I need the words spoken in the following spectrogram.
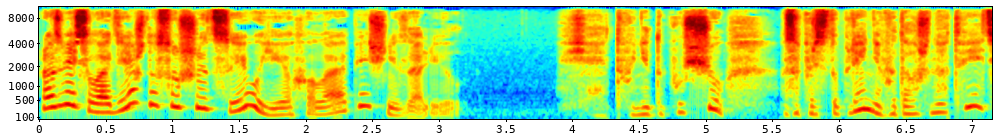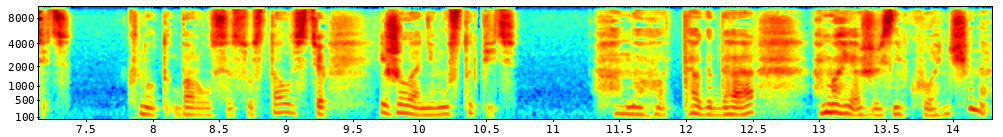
Развесил одежду сушиться и уехал, а печь не залил. «Я этого не допущу. За преступление вы должны ответить». Кнут боролся с усталостью и желанием уступить. «Но тогда моя жизнь кончена».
